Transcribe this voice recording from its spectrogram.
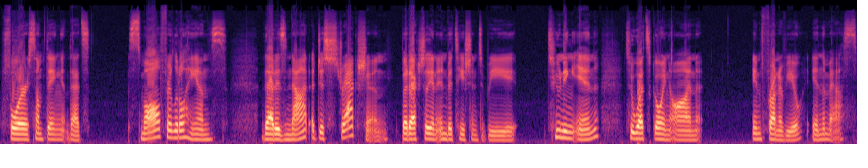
for something that's small for little hands, that is not a distraction, but actually an invitation to be tuning in to what's going on in front of you in the Mass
